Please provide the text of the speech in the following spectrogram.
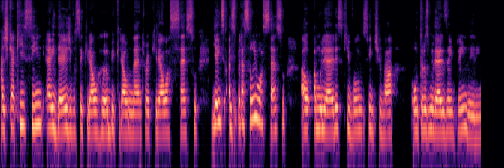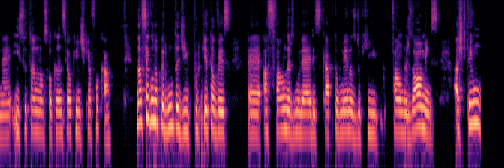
Acho que aqui sim é a ideia de você criar o hub, criar o network, criar o acesso e a inspiração e o acesso a, a mulheres que vão incentivar outras mulheres a empreenderem, né? Isso está no nosso alcance, é o que a gente quer focar. Na segunda pergunta de por que talvez é, as founders mulheres captam menos do que founders homens, acho que tem um,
